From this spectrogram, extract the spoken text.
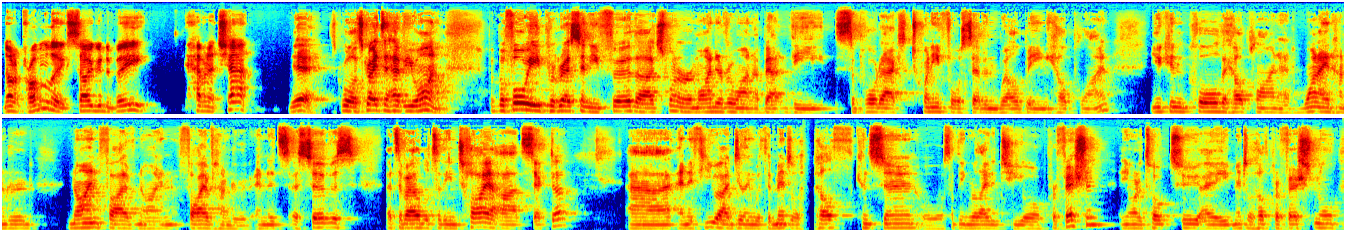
Not a problem, Luke. So good to be having a chat. Yeah, well, it's great to have you on. But before we progress any further, I just want to remind everyone about the Support Act 24 7 Wellbeing Helpline. You can call the helpline at 1 800 959 500, and it's a service that's available to the entire arts sector. Uh, and if you are dealing with a mental health concern or something related to your profession, and you want to talk to a mental health professional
